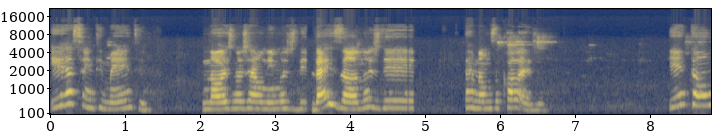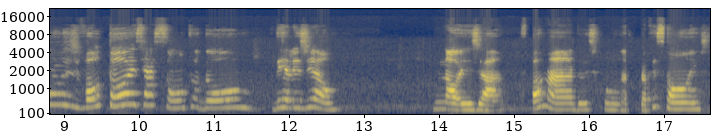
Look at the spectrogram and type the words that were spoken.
E recentemente, nós nos reunimos de 10 anos de. terminamos o colégio. E então voltou esse assunto do, de religião. Nós já formados, com as profissões.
